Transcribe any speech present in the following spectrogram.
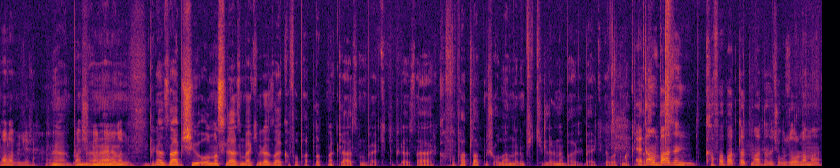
Olabilir. Ya, Başka yani olabilir? biraz daha bir şey olması lazım. Belki biraz daha kafa patlatmak lazım. Belki de biraz daha kafa patlatmış olanların fikirlerine bak- belki de bakmak Evet lazım. ama bazen kafa patlatma adına da çok zorlama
